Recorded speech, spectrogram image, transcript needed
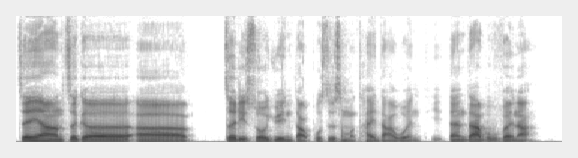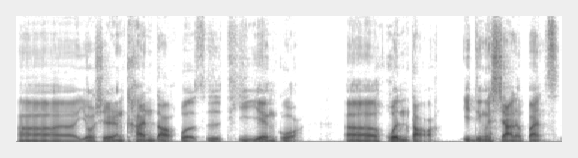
这样这个呃。这里说晕倒不是什么太大问题，但大部分啊，呃，有些人看到或者是体验过，呃，昏倒啊，一定会吓得半死。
